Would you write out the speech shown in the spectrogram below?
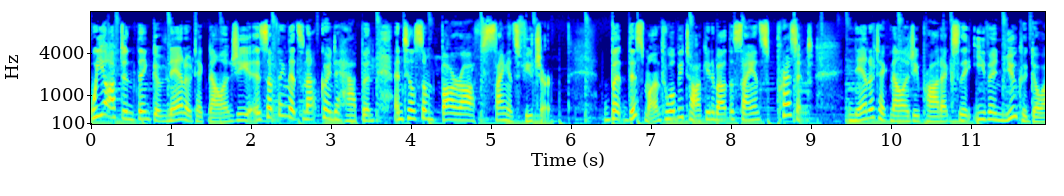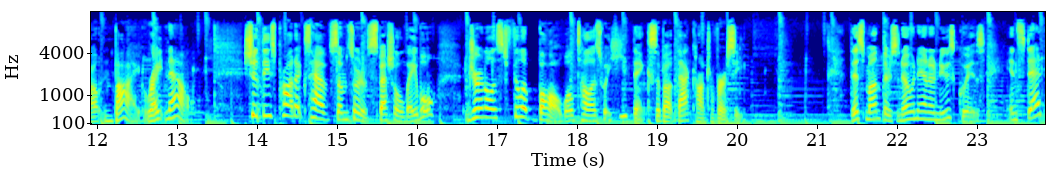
We often think of nanotechnology as something that's not going to happen until some far off science future. But this month, we'll be talking about the science present nanotechnology products that even you could go out and buy right now. Should these products have some sort of special label? Journalist Philip Ball will tell us what he thinks about that controversy. This month, there's no Nano News quiz. Instead,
